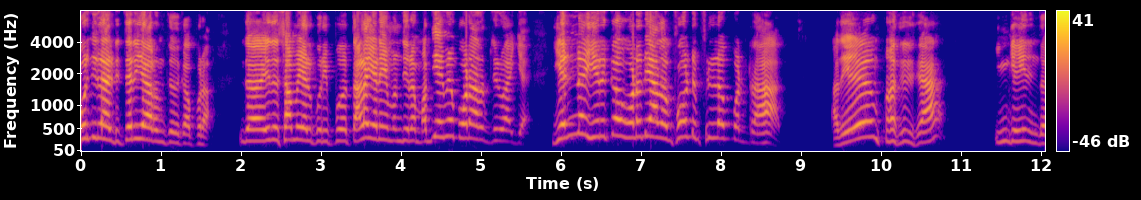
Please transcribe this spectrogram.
ஒரிஜினாலிட்டி தெரிய ஆரம்பித்ததுக்கு அப்புறம். இந்த இது சமையல் குறிப்பு தலையணை மந்திரம் மதியமே போட ஆரம்பிச்சிருவாங்க. என்ன இருக்கோ உடனே அதை போட்டு ஃபில்லப் பண்ணுறா அதே மாதிரி தான் இங்கேயும் இந்த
